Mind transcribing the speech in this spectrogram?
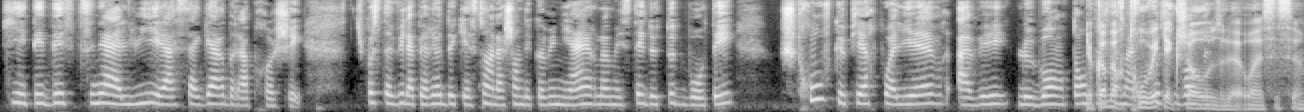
qui était destiné à lui et à sa garde rapprochée. Je sais pas si tu as vu la période de questions à la Chambre des communes hier, là, mais c'était de toute beauté je trouve que Pierre Poilièvre avait le bon ton. Il a comme retrouvé quelque chose, là. Ouais, c'est ça.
